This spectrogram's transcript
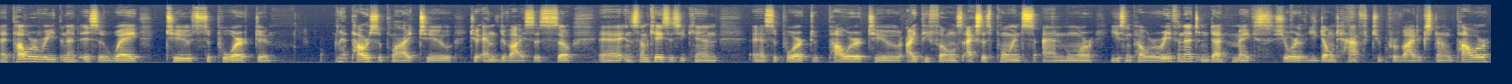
Uh, power over Ethernet is a way to support uh, power supply to to end devices. So uh, in some cases you can uh, support power to IP phones, access points, and more using power over Ethernet, and that makes sure that you don't have to provide external power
